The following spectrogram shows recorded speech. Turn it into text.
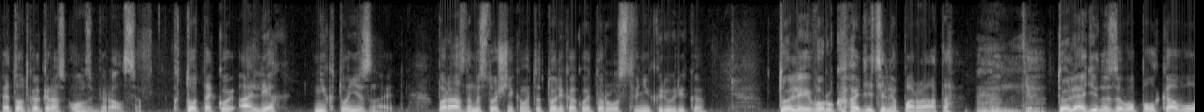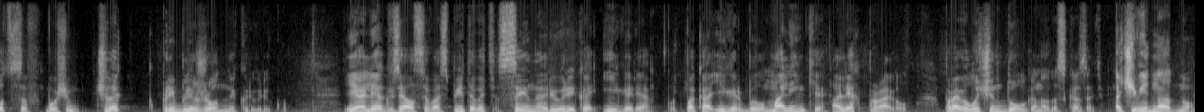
Это вот как раз он сбирался. Кто такой Олег, никто не знает. По разным источникам это то ли какой-то родственник Рюрика, то ли его руководитель аппарата, то ли один из его полководцев. В общем, человек, приближенный к Рюрику. И Олег взялся воспитывать сына Рюрика Игоря. Вот пока Игорь был маленький, Олег правил. Правил очень долго, надо сказать. Очевидно одно,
